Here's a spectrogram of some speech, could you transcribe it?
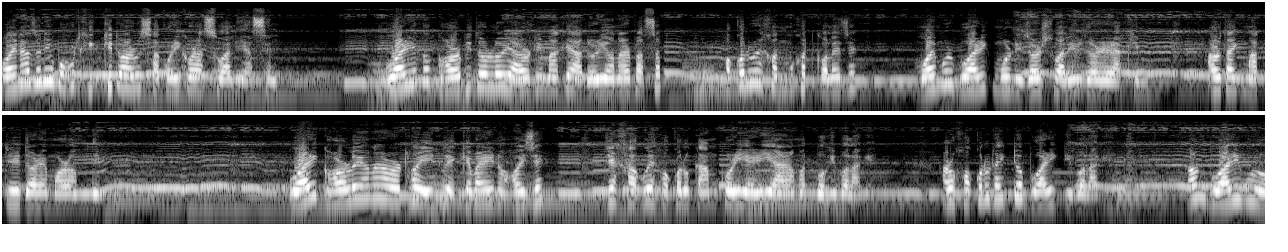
কইনাজনীও বহুত শিক্ষিত আৰু চাকৰি কৰা ছোৱালী আছিল। বোৱাৰীয়েকক ঘৰৰ ভিতৰলৈ আৰতী মাকে আদৰি অনাৰ পাছত সকলোৰে সন্মুখত ক'লে যে মই মোৰ বোৱাৰীক মোৰ নিজৰ ছোৱালীৰ দৰে ৰাখিম আৰু তাইক মাতৃৰ দৰে মৰম দিম। বোৱাৰীক ঘৰলৈ অনাৰ অৰ্থ এইটো একেবাৰেই নহয় যে যে শাহুৱে সকলো কাম কৰি এৰি আৰামত বহিব লাগে আৰু সকলো দায়িত্ব বোৱাৰীক দিব লাগে। কাৰণ বোৱাৰীবোৰো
